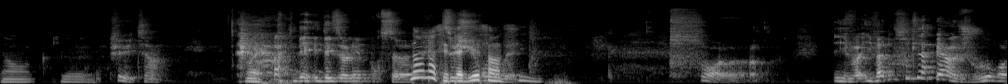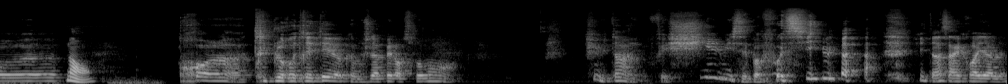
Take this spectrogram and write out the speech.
Donc. euh, Putain. Ouais. Désolé pour ce. Non, non, c'était bien senti. mais- Oh là là. Il va, il va nous foutre la paix un jour. euh, Non. Oh là là, triple retraité, là, comme je l'appelle en ce moment. Putain, il nous fait chier, lui, c'est pas possible. Putain, c'est incroyable.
